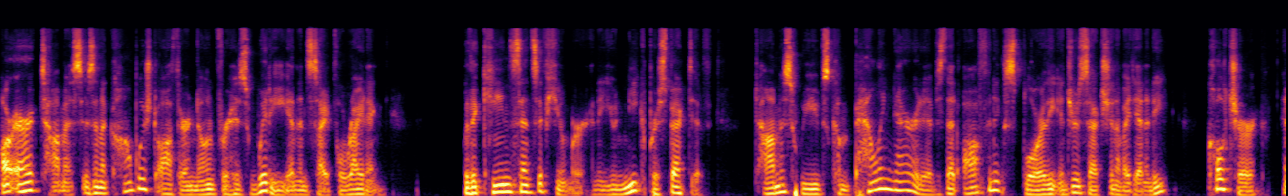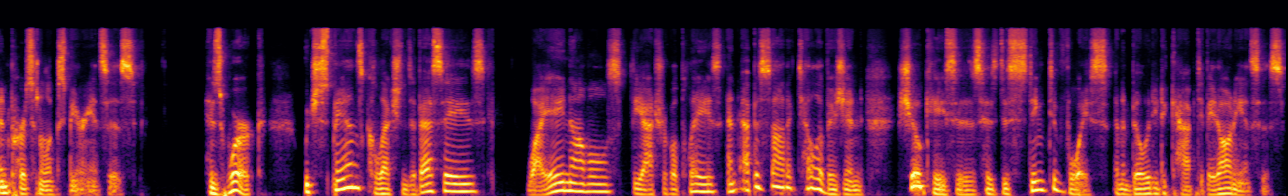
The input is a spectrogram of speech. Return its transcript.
R. Eric Thomas is an accomplished author known for his witty and insightful writing. With a keen sense of humor and a unique perspective, Thomas weaves compelling narratives that often explore the intersection of identity, culture, and personal experiences. His work, which spans collections of essays, YA novels, theatrical plays, and episodic television, showcases his distinctive voice and ability to captivate audiences.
